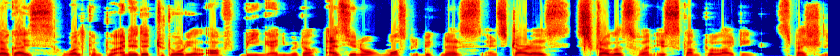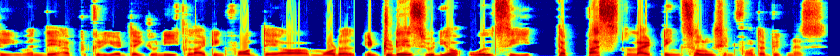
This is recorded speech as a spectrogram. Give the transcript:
Hello guys, welcome to another tutorial of being animator. As you know, mostly beginners and starters struggles when it's come to lighting, especially when they have to create the unique lighting for their model. In today's video, we'll see the best lighting solution for the beginners.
